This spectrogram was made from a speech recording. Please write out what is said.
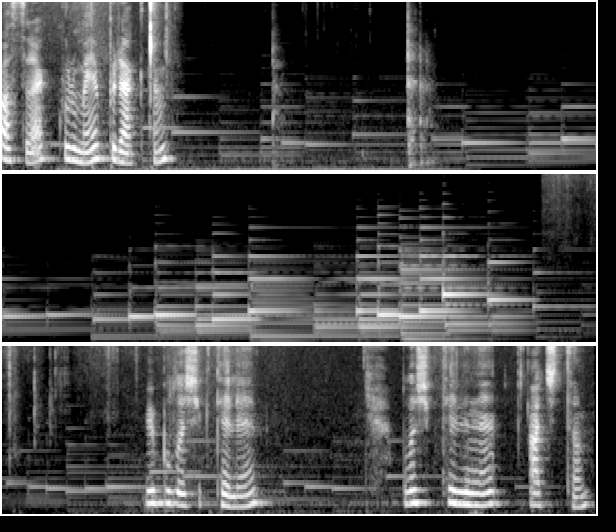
Bastırarak kurumaya bıraktım. Ve bulaşık teli. Bulaşık telini açtım.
